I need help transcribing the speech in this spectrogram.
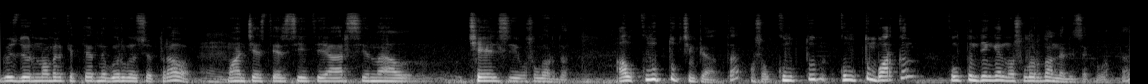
өздөрүнүн мамлекеттеринде көргөзүшөт туурабы манчестер сити арсенал челси ошолорду ал клубдук чемпионат да ошол клубтун клубтун баркын клубтун деңгээлин ошолордон эле билсек болот да.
